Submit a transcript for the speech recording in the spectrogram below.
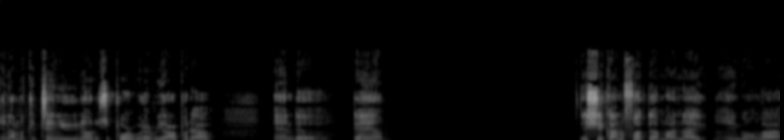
and I'm gonna continue, you know, to support whatever y'all put out, and uh, damn, this shit kind of fucked up my night. I ain't gonna lie,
